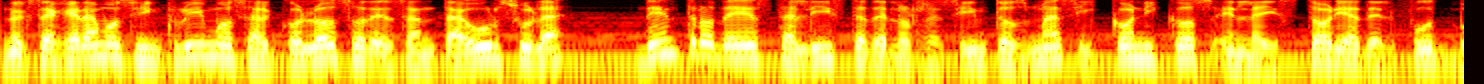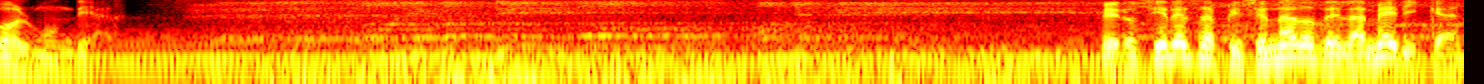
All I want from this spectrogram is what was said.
No exageramos, incluimos al Coloso de Santa Úrsula dentro de esta lista de los recintos más icónicos en la historia del fútbol mundial. Pero si eres aficionado del América,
